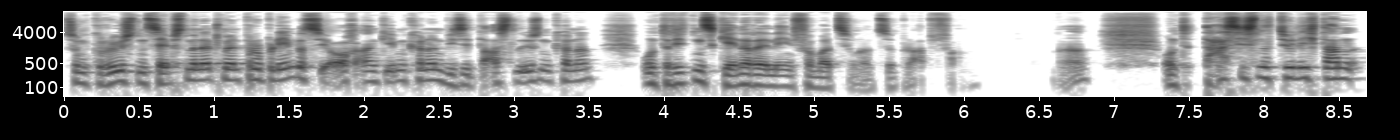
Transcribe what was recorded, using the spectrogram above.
zum größten Selbstmanagementproblem, das Sie auch angeben können, wie Sie das lösen können. Und drittens generelle Informationen zur Plattform. Ja. Und das ist natürlich dann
